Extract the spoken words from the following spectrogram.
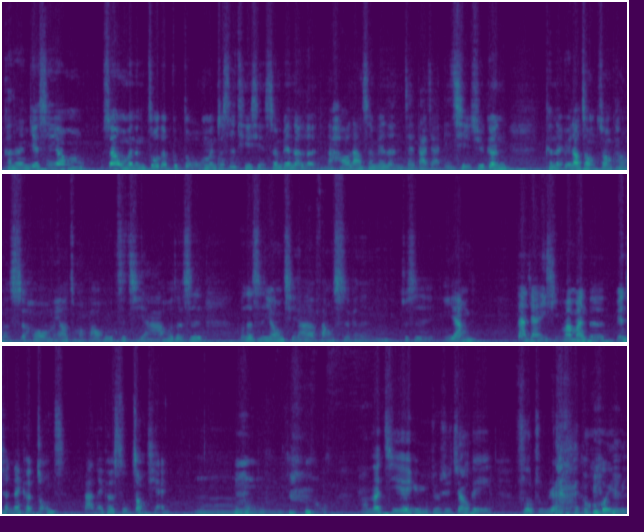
可能也是用，虽然我们能做的不多，我们就是提醒身边的人，然后让身边的人在大家一起去跟，可能遇到这种状况的时候，我们要怎么保护自己啊？或者是，或者是用其他的方式，可能就是一样，大家一起慢慢的变成那颗种子，把那棵树种起来。嗯嗯，好，那结语就是交给副主任还有慧玲。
